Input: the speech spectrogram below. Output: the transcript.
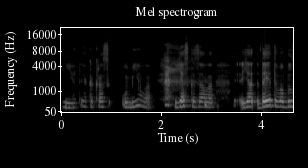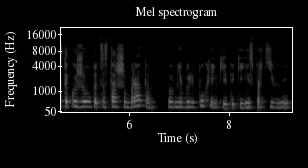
Нет, я как раз умела. Я сказала, я до этого был такой же опыт со старшим братом. Вы у меня были пухленькие такие, неспортивные.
